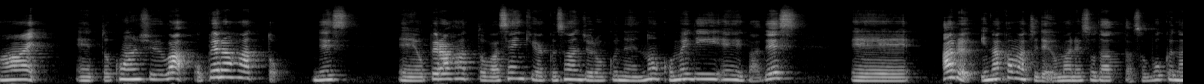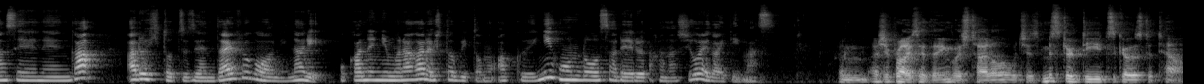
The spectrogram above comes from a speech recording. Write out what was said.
はい。えっ、と、今週はオペラハットです。えーオペラハットは1936年のコメディ映画です。えーある田舎町で生まれ育った素朴な青年が、ある日突然大富豪になり、お金に群がる人々の悪意に翻弄される話を描いています。And I should probably say the English title, which is Mr. Deeds Goes to Town.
